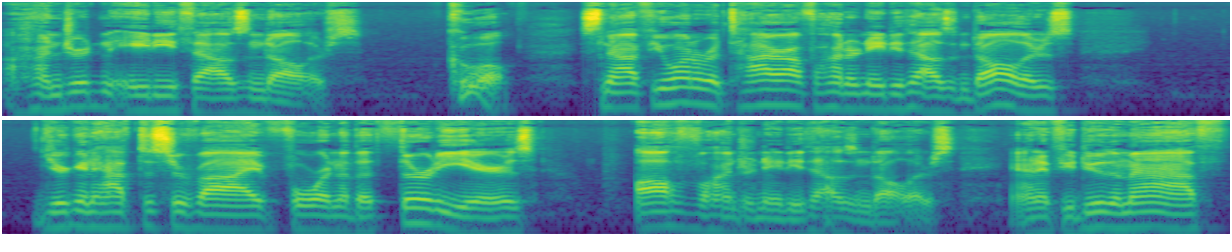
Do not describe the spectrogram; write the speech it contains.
$180,000. Cool. So now if you want to retire off $180,000, you're going to have to survive for another 30 years off of $180,000. And if you do the math,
